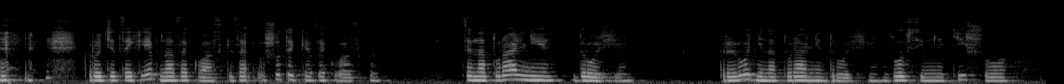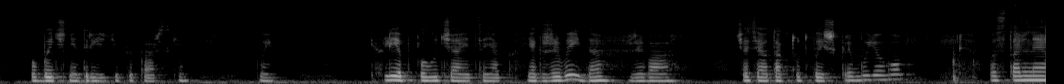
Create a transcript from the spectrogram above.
Коротше, цей хліб на закваски. Що таке закваска? Це натуральні дрожжі. Природні натуральні дрожжі. Зовсім не ті, що обичні дріжджі пекарські. Ой. Хліб, виходить, як, як живий, да? жива. Зараз я отак тут вишкребу його. Остальне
